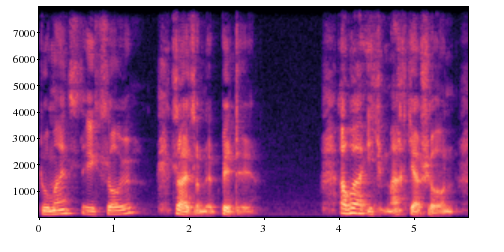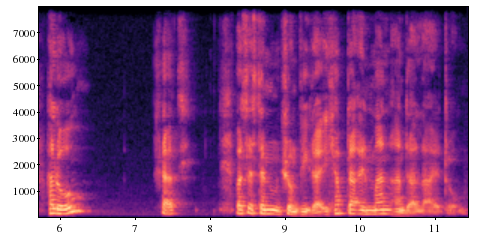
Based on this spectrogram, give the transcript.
Du meinst, ich soll? Sei so nett, bitte. Aber ich mach ja schon. Hallo? Schatz, was ist denn nun schon wieder? Ich hab da einen Mann an der Leitung.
